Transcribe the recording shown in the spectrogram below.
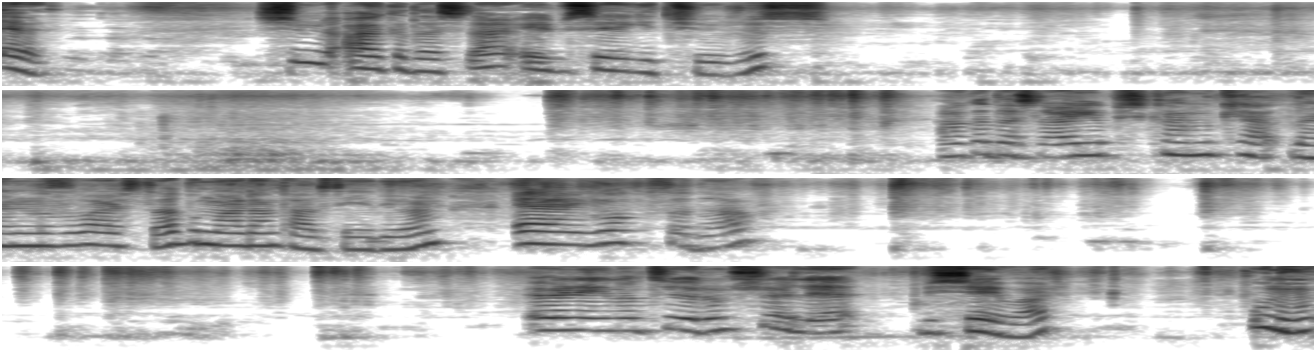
Evet. Şimdi arkadaşlar elbiseye geçiyoruz. Arkadaşlar yapışkanlı kağıtlarınız varsa bunlardan tavsiye ediyorum. Eğer yoksa da örneğin atıyorum şöyle bir şey var. Bunu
